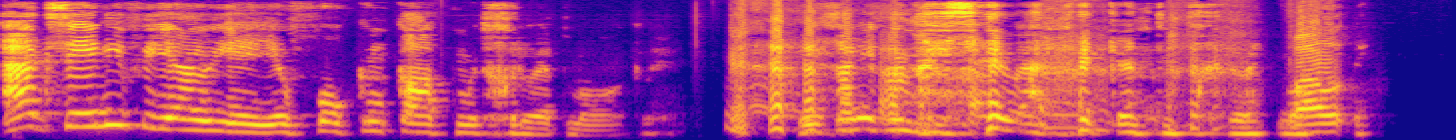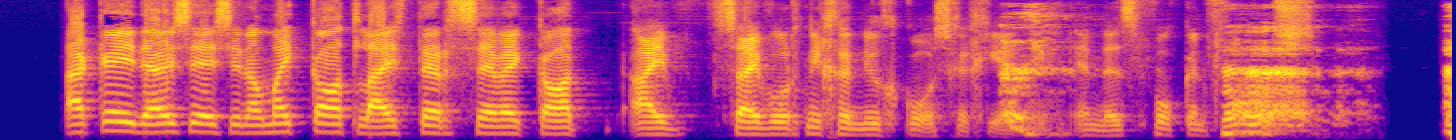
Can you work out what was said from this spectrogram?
Ek sê nie vir jou jy jou fucking kat moet grootmaak nie. Jy gaan nie vir my sê ek 'n kind moet grootmaak. Wel ek kan jou nou sê as jy na my kat luister, sê my kat hy sy word nie genoeg kos gegee nie en dis fucking vals.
